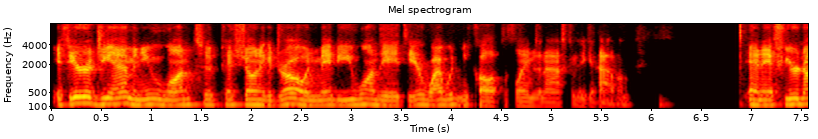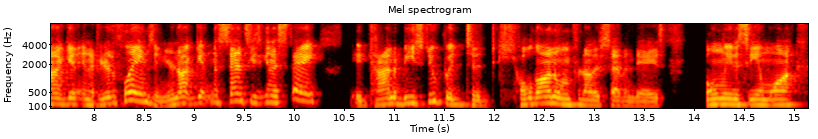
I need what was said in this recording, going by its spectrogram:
if you're a GM and you want to pitch Johnny Gaudreau, and maybe you want the eighth year, why wouldn't you call up the Flames and ask if they can have him? And if you're not getting, and if you're the Flames and you're not getting the sense he's going to stay, it'd kind of be stupid to hold on to him for another seven days, only to see him walk.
